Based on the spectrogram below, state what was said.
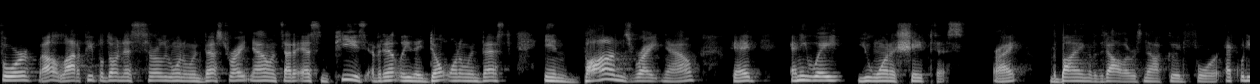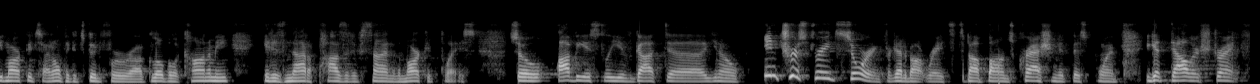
for well, a lot of people don't necessarily want to invest right now inside of S and P's. Evidently, they don't want to invest in bonds right now. Okay, any way you want to shape this, right? the buying of the dollar is not good for equity markets. I don't think it's good for uh, global economy. It is not a positive sign of the marketplace. So obviously, you've got uh, you know interest rates soaring. Forget about rates. It's about bonds crashing at this point. You get dollar strength.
